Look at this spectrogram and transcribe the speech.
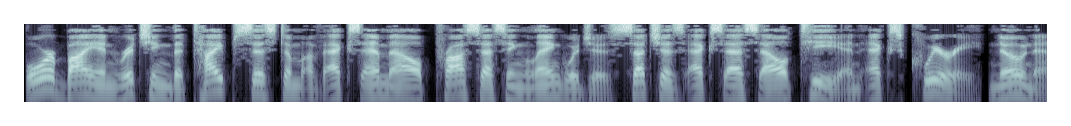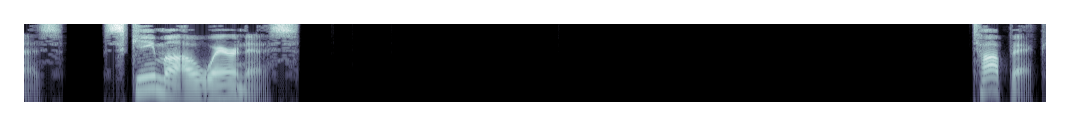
or by enriching the type system of XML processing languages such as XSLT and XQuery known as schema awareness. Topic:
